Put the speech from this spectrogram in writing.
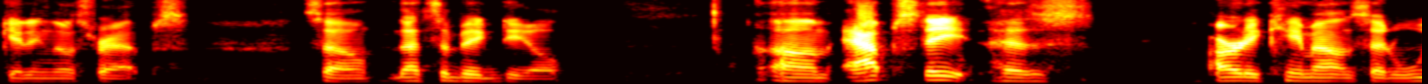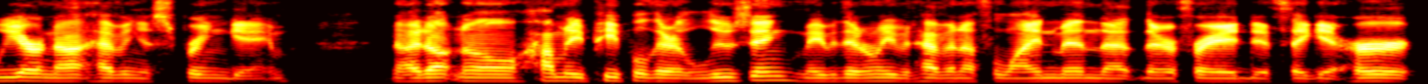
getting those reps. So that's a big deal. Um, App State has already came out and said we are not having a spring game. Now I don't know how many people they're losing. Maybe they don't even have enough linemen that they're afraid if they get hurt,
